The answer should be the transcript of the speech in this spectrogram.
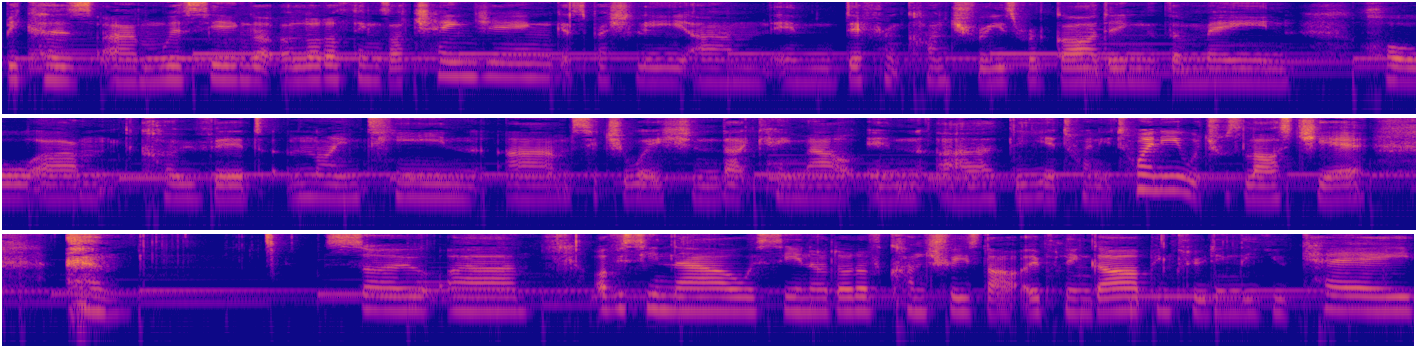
because um, we're seeing a, lot of things are changing especially um, in different countries regarding the main whole um, covid-19 um, situation that came out in uh, the year 2020 which was last year So, uh, obviously, now we're seeing a lot of countries that are opening up, including the UK.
